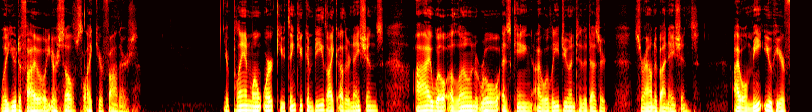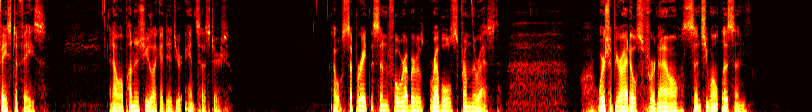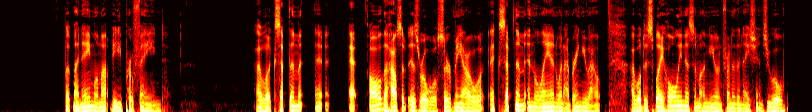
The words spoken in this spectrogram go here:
Will you defile yourselves like your fathers? Your plan won't work. You think you can be like other nations. I will alone rule as king. I will lead you into the desert, surrounded by nations. I will meet you here face to face, and I will punish you like I did your ancestors. I will separate the sinful rebels, from the rest. Worship your idols for now, since you won't listen. But my name will not be profaned. I will accept them uh, at all the house of Israel will serve me. I will accept them in the land when I bring you out. I will display holiness among you in front of the nations. You will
